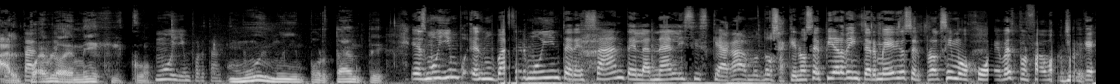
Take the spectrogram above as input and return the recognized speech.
al pueblo de México. Muy importante. Muy, muy importante. Es muy va a ser muy interesante el análisis que hagamos, o sea, que no se pierda intermedios el próximo jueves, por favor, porque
